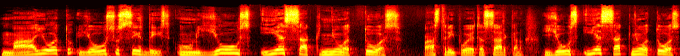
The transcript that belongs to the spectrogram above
mājotu jūsu sirdīs un jūs iesakņotos pastrīpojiet ar sarkanu, jūs iesakņotos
